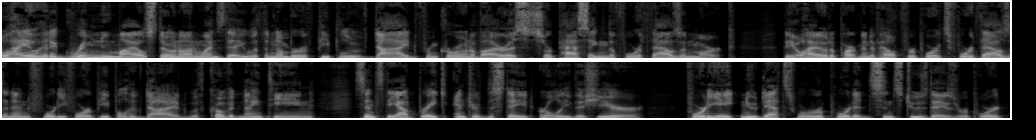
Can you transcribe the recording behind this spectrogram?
Ohio hit a grim new milestone on Wednesday with the number of people who have died from coronavirus surpassing the 4,000 mark. The Ohio Department of Health reports 4,044 people have died with COVID 19 since the outbreak entered the state early this year. 48 new deaths were reported since Tuesday's report,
